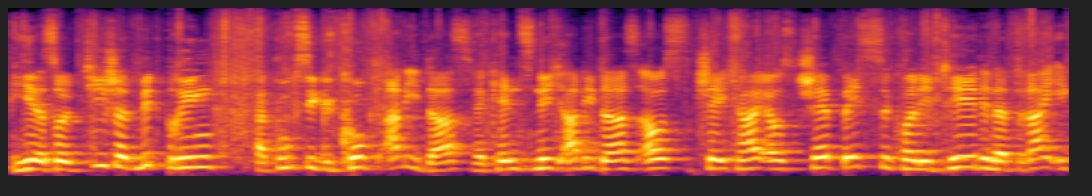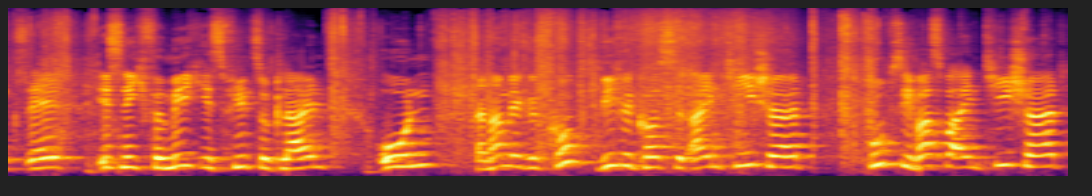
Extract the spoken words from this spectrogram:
Hier soll T-Shirt mitbringen. Hat Pupsi geguckt. Adidas, wer kennt es nicht? Adidas aus Shanghai, aus Chap. Beste Qualität in der 3XL. Ist nicht für mich, ist viel zu klein. Und dann haben wir geguckt, wie viel kostet ein T-Shirt. Pupsi, was war ein T-Shirt?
